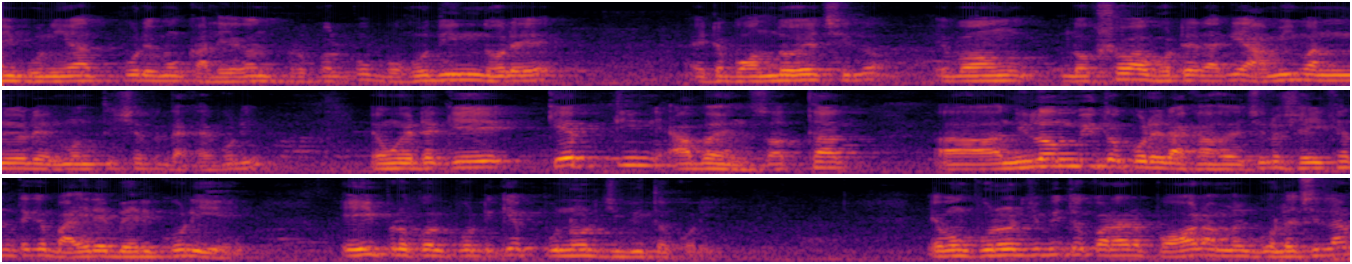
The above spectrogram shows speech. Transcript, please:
এই বুনিয়াদপুর এবং কালিয়াগঞ্জ প্রকল্প বহুদিন ধরে এটা বন্ধ হয়েছিল এবং লোকসভা ভোটের আগে আমি মাননীয় রেলমন্ত্রীর সাথে দেখা করি এবং এটাকে কেপ্ট ইন অ্যাবয়েন্স অর্থাৎ নিলম্বিত করে রাখা হয়েছিল, সেইখান থেকে বাইরে বের করিয়ে এই প্রকল্পটিকে পুনর্জীবিত করি। এবং পুনর্জীবিত করার পর আমি বলেছিলাম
